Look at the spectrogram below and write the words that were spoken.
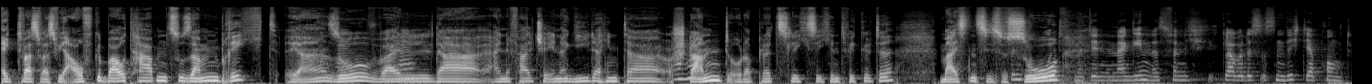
etwas, was wir aufgebaut haben, zusammenbricht, ja, mhm. so, weil mhm. da eine falsche Energie dahinter mhm. stand oder plötzlich sich entwickelte. Meistens ist es so. Mit den Energien, das finde ich, ich glaube, das ist ein wichtiger Punkt.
